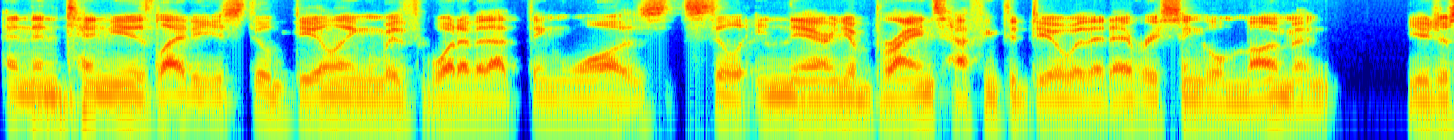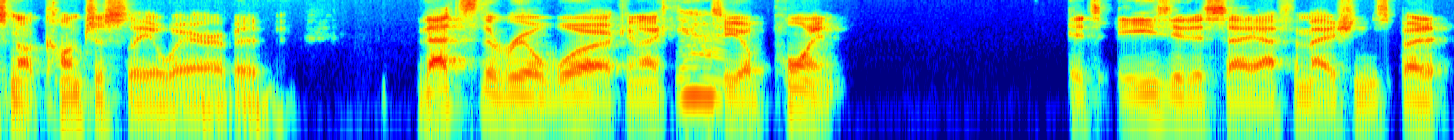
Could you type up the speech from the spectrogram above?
And then 10 years later, you're still dealing with whatever that thing was, it's still in there, and your brain's having to deal with it every single moment. You're just not consciously aware of it. That's the real work. And I think Yeah. to your point, it's easy to say affirmations, but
